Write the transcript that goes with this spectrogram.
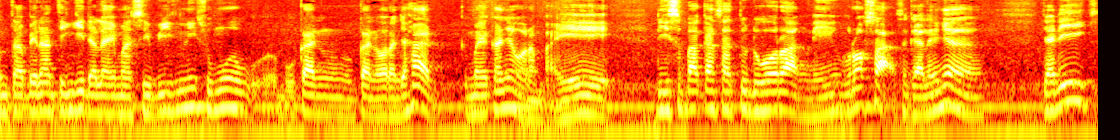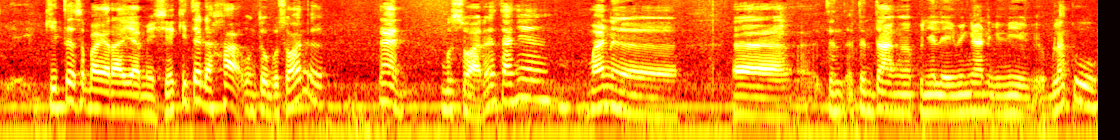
pentadbiran tinggi dalam MRCB ni semua bukan bukan orang jahat. Kebanyakannya orang baik. Disebabkan satu dua orang ni rosak segalanya. Jadi kita sebagai rakyat Malaysia kita ada hak untuk bersuara kan bersuara tanya mana uh, ten- tentang penyelewengan ini berlaku.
